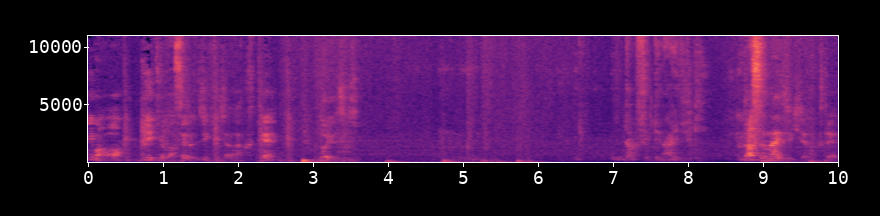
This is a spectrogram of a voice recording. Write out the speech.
今は利益を出せる時期じゃなくてどういう時期？出せてない時期。出せない時期じゃなくて？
